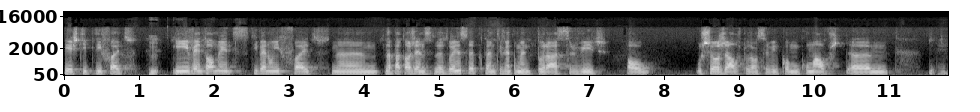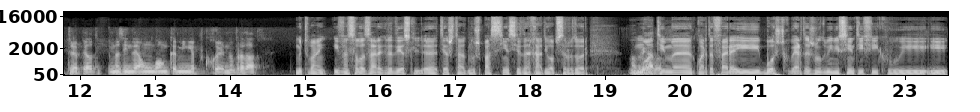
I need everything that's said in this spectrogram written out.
este tipo de efeito. Hum. E, eventualmente, se tiver um efeito na, na patogênese da doença, portanto, eventualmente poderá servir ou os seus alvos poderão servir como, como alvos um, terapêuticos, mas ainda é um longo caminho a percorrer, na verdade. Muito bem. Ivan Salazar, agradeço-lhe uh, ter estado no Espaço Ciência da Rádio Observador. Obrigado. Uma ótima quarta-feira e boas descobertas no domínio científico e,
